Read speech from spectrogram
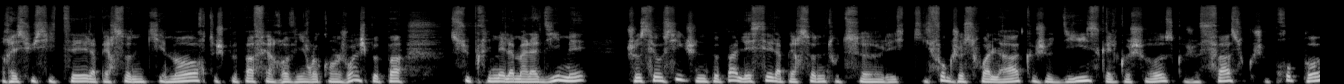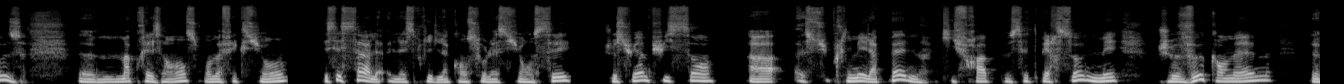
ressusciter la personne qui est morte, je peux pas faire revenir le conjoint, je peux pas supprimer la maladie, mais je sais aussi que je ne peux pas laisser la personne toute seule et qu'il faut que je sois là, que je dise quelque chose, que je fasse ou que je propose euh, ma présence, mon affection. Et c'est ça l'esprit de la consolation, c'est je suis impuissant à supprimer la peine qui frappe cette personne, mais je veux quand même euh,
